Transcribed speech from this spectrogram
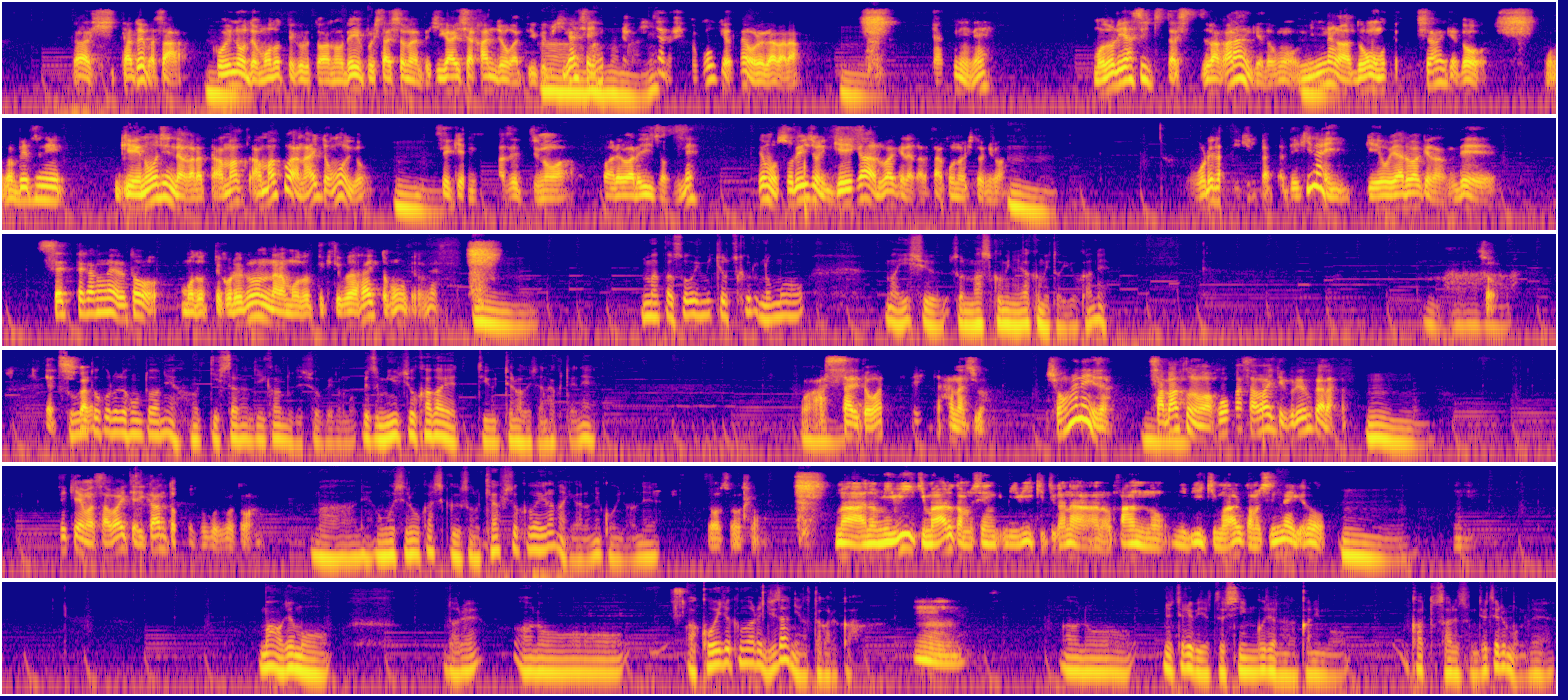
だからひ、例えばさうん、こういうので戻ってくると、あの、レイプした人なんて被害者感情がっていうけど、被害者いいんじゃないと思うけどね、俺だから。うん逆にね、戻りやすいって言ったらわからんけども、みんながどう思ってるか知らんけど、俺は別に芸能人だからって甘く甘くはないと思うよ。うん世間の風っていうのは、我々以上にね。でもそれ以上に芸があるわけだからさ、この人には。うん俺らできるかってできない芸をやるわけなんで、そうやって考えると、戻ってこれるのなら戻ってきてくださいと思うけどね。うんまあ、やっぱそういう道を作るのも、まあ、一種そのマスコミの役目というかねまあそうそういうところで本当はね発揮したなんていかんのでしょうけども別に身内をかばえって言ってるわけじゃなくてねあっさりと終わっていった話は。しょうがねえじゃん。裁くのは法が裁いてくれるから。うん世間は裁いちゃいかんとこういうことは。まあね面白おかしくその脚色はいらないからねこういうのはねそうそうそう。まあ、あの、見びいきもあるかもしれん、見びいきっていうかな、あの、ファンの見びいきもあるかもしれないけど、うんうんまあでも誰？あのー、あ小出君あれ示談になったからかうん。あのーねテレビでやってるシン・ゴジラなんかにもカットされずに出てるもんね。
